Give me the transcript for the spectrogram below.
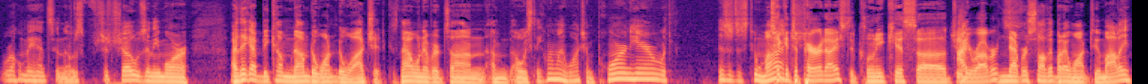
romance in those sh- shows anymore. I think I've become numb to wanting to watch it because now whenever it's on, I'm always thinking, "What am I watching? Porn here? With this is just too much." Ticket to Paradise. Did Clooney kiss uh, Julia I Roberts? Never saw that, but I want to. Molly,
